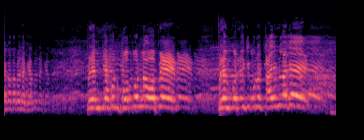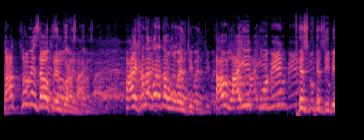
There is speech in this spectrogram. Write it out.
এ কথা কয় না কেন? প্রেম কি এখন গোপন না ওপেন প্রেম করতে কি কোনো টাইম লাগে? বাথরুমে যাও, প্রেম করা যায়। পায়খানা করে দাও মোবাইল টিপ। তাও লাইক কমেন্ট ফেসবুকে দিবে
